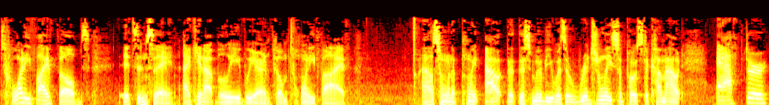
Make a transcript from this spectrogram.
25 films. It's insane. I cannot believe we are in film 25. I also want to point out that this movie was originally supposed to come out after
